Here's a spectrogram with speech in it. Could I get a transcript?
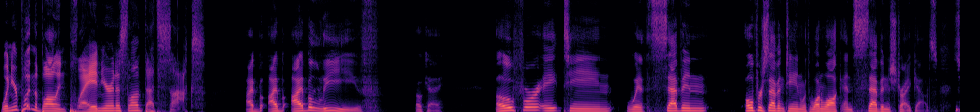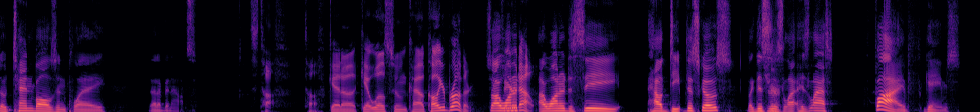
When you're putting the ball in play and you're in a slump, that sucks. I I I believe okay 0 for 18 with 7 0 for 17 with one walk and 7 strikeouts so 10 balls in play that have been outs It's tough. Tough. Get uh get well soon, Kyle. Call your brother. So I wanted out. I wanted to see how deep this goes like this Sure. is his, la- his last 5 games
